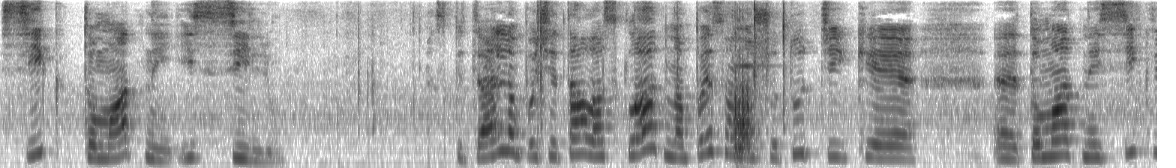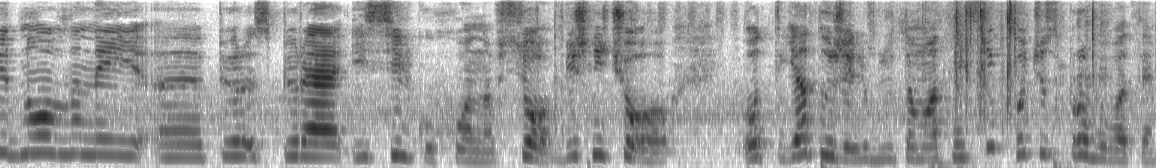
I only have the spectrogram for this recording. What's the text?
Сік томатний із сіллю. Спеціально почитала склад, написано, що тут тільки е, томатний сік відновлений е, з пюре і сіль кухона. Все, більш нічого. От я дуже люблю томатний сік, хочу спробувати.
